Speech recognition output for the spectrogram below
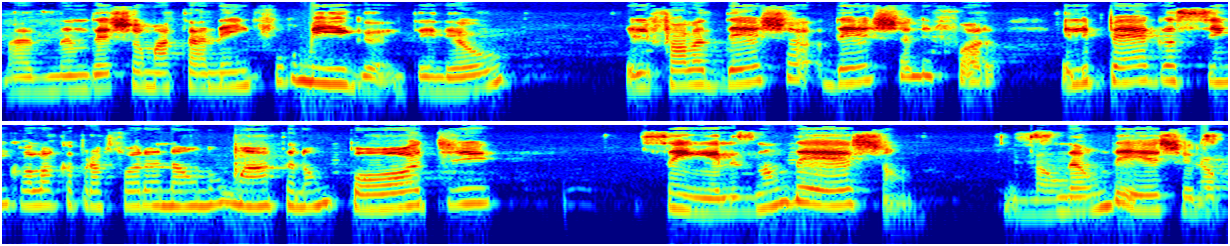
não deixa eu matar nem formiga, entendeu? Ele fala, deixa, deixa ele fora. Ele pega assim, coloca para fora, não, não mata, não pode. Sim, eles não deixam. Eles então, não deixam, eles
